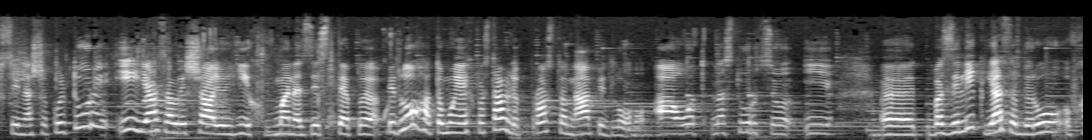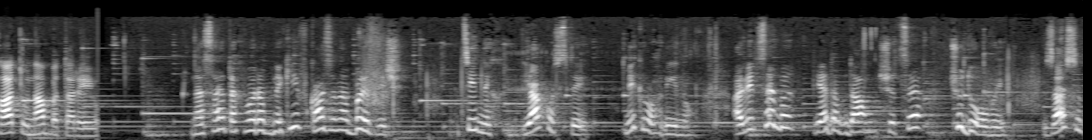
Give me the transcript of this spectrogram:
всі наші культури, і я залишаю їх. В мене здесь тепла підлога, тому я їх поставлю просто на підлогу. А от настурцію і е, базилік я заберу в хату на батарею. На сайтах виробників вказано безліч цінних якостей мікрогріну. А від себе я додам, що це чудовий засіб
